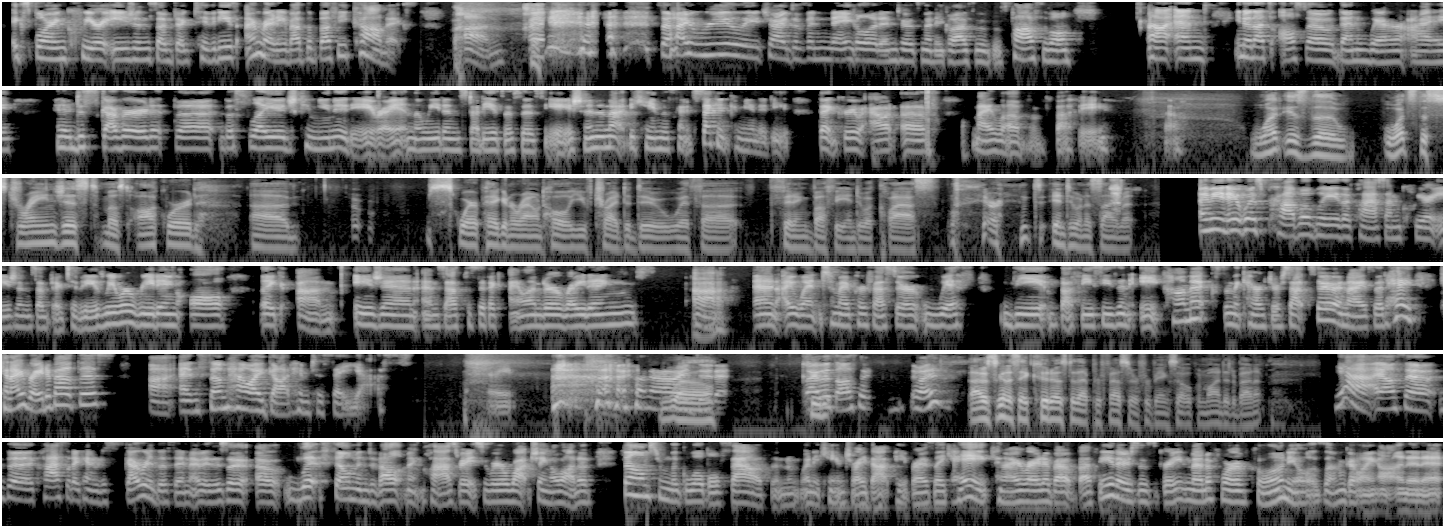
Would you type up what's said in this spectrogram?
exploring queer Asian subjectivities, I'm writing about the Buffy comics. Um, so I really tried to finagle it into as many classes as possible. Uh, and, you know, that's also then where I kind of discovered the the Slayage community, right, and the Whedon Studies Association, and that became this kind of second community that grew out of my love of Buffy. So, what is the what's the strangest, most awkward uh, square peg in a round hole you've tried to do with uh, fitting Buffy into a class or into an assignment? I mean, it was probably the class on queer Asian subjectivities. We were reading all like um, Asian and South Pacific Islander writings. Uh, mm-hmm and I went to my professor with the Buffy season eight comics and the character Satsu, and I said, "Hey, can I write about this?" Uh, and somehow I got him to say yes. Right? I don't know how well, I did it. I was also what? I was going to say kudos to that professor for being so open-minded about it. Yeah, I also the class that I kind of discovered this in. I was a, a, lit film and development class, right? So we were watching a lot of films from the global south, and when it came to write that paper, I was like, "Hey, can I write about Buffy? There's this great metaphor of colonialism going on in it."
